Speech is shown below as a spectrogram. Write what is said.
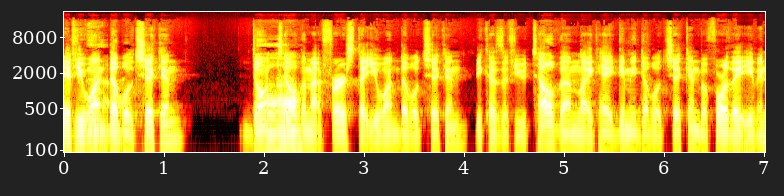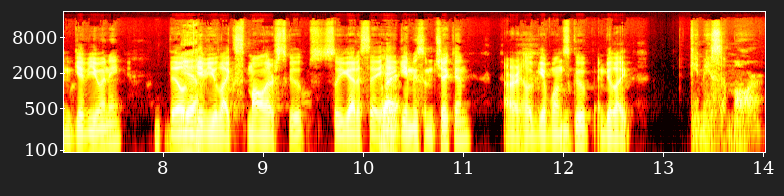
if you want double chicken, don't tell Uh-huh. them at first that you want double chicken because if you tell them like, "Hey, give me double chicken" before they even give you any, they'll Yeah. give you like smaller scoops. So you got to say, "Hey, give me some chicken." All right, he'll give one scoop and be like, "Give me some more."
